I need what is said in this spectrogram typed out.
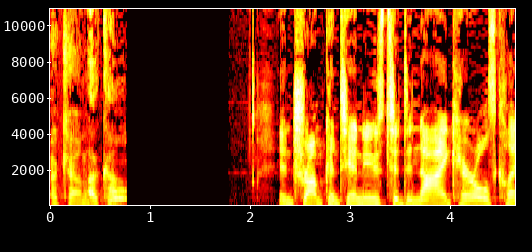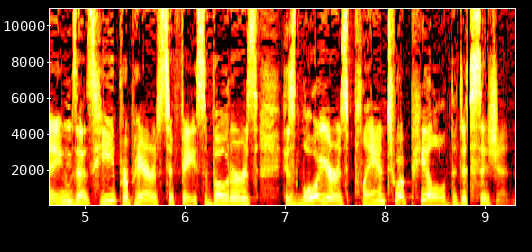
Accountable. accountable. And Trump continues to deny Carroll's claims as he prepares to face voters. His lawyers plan to appeal the decision.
